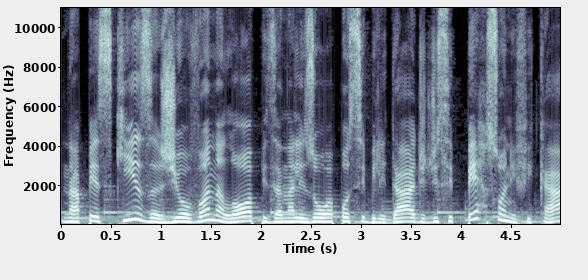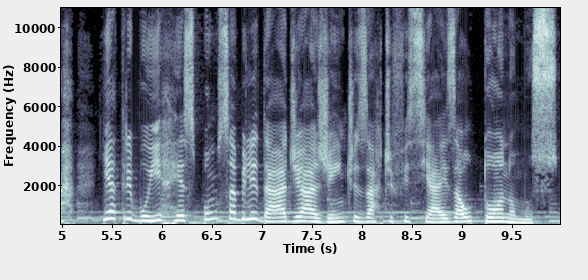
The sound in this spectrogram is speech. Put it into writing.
Na pesquisa, Giovana Lopes analisou a possibilidade de se personificar e atribuir responsabilidade a agentes artificiais autônomos.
